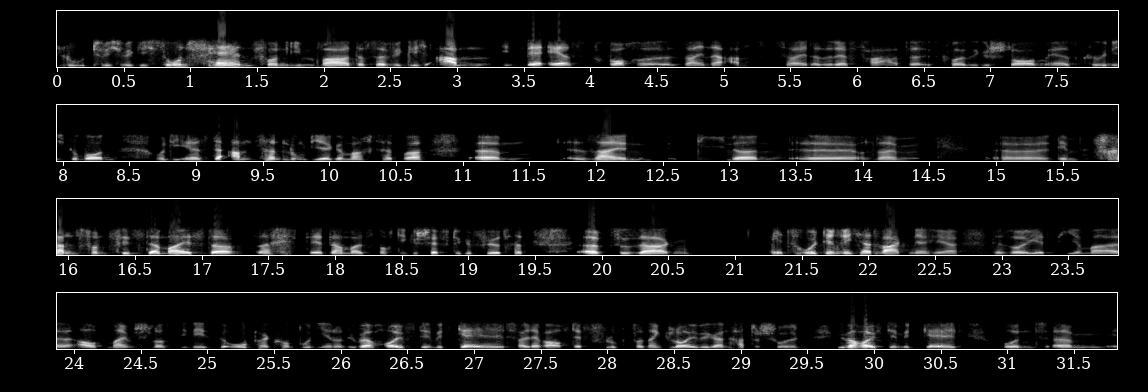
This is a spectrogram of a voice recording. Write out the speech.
Ludwig wirklich so ein Fan von ihm war, dass er wirklich am, in der ersten Woche seiner Amtszeit also der Vater ist quasi gestorben, er ist König geworden und die erste Amtshandlung, die er gemacht hat, war ähm, seinen Dienern äh, und seinem äh, dem Franz von Pfistermeister, der damals noch die Geschäfte geführt hat, äh, zu sagen, Jetzt holt den Richard Wagner her. Der soll jetzt hier mal auf meinem Schloss die nächste Oper komponieren und überhäuft den mit Geld, weil der war auf der Flucht vor seinen Gläubigern, hatte Schulden, überhäuft den mit Geld und ähm,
